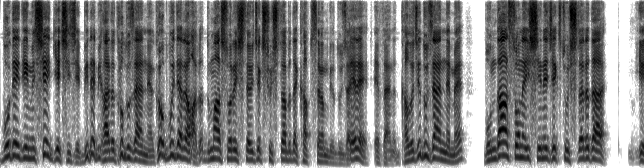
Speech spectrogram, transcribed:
bu dediğimiz şey geçici. Bir de bir harika düzenleme. Bu da var. Duman sonra işlenecek suçları da kapsayan bir düzen. Evet efendim. Kalıcı düzenleme bundan sonra işlenecek suçları da e,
